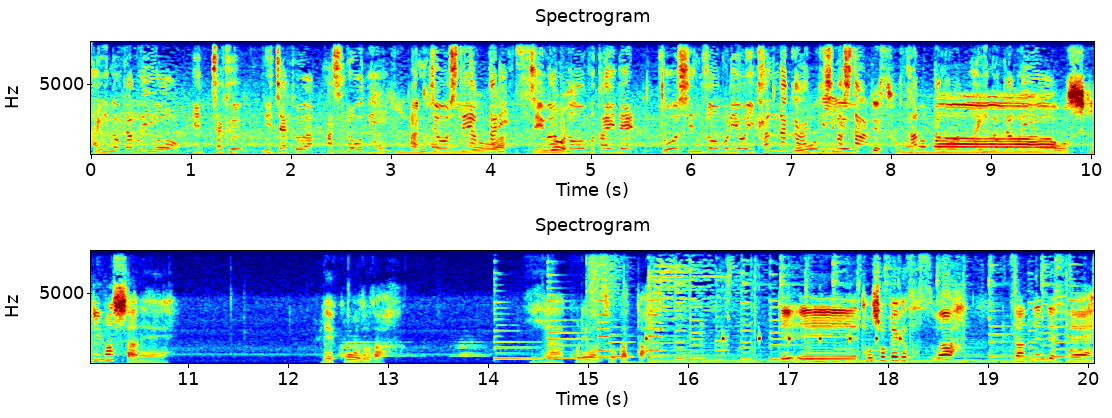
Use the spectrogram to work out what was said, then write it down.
ハギノカムイオー1着2着はハシローディ鞍上してやったり強い G1 の大舞台で強心臓ぶりを遺憾なく発揮しました。大逃げ打ってそのま勝ったのはハギノカムイまオー押し切りましたね。レコードだ。いやーこれは強かった。で、えー、東証ペガサスは残念ですね、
